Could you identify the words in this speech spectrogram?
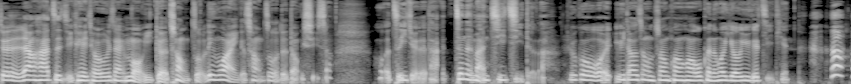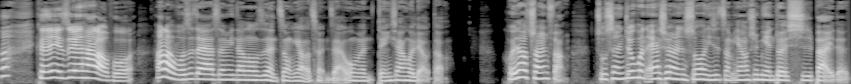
就是让他自己可以投入在某一个创作、另外一个创作的东西上。我自己觉得他真的蛮积极的啦。如果我遇到这种状况的话，我可能会犹豫个几天。可能也是因为他老婆，他老婆是在他生命当中是很重要的存在。我们等一下会聊到。回到专访。主持人就问 Ed Sheeran 说：“你是怎么样去面对失败的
